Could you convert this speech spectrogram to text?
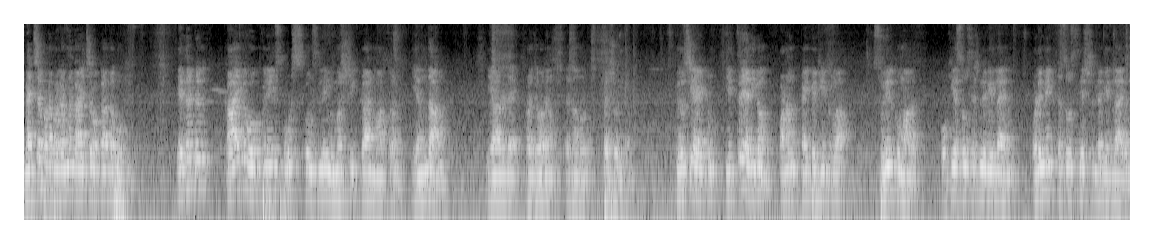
മെച്ചപ്പെട്ട പ്രകടനം കാഴ്ചവെക്കാത്ത ഹോക്കി. എന്നിട്ട് കായിക വകുപ്പിനെയും സ്പോർട്സ് കൗൺസിലിനെയും വിമർശിക്കാൻ മാത്രം എന്താണ് ഇയാളുടെ പ്രചോദനം എന്ന് നമ്മൾ പരിശോധിക്കണം. തീർച്ചയായിട്ടും ഇത്രയധികം പണം കൈപ്പറ്റിയിട്ടുള്ള സുനിൽ കുമാർ ഹോക്കി അസോസിയേഷന്റെ പേരിലായാലും ഒളിമ്പിക് അസോസിയേഷന്റെ പേരിലായാലും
